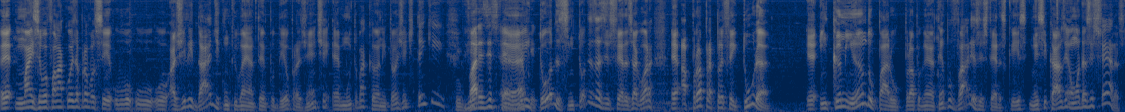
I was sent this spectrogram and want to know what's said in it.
é, mas eu vou falar uma coisa para você, o, o, a agilidade com que o Ganha Tempo deu para gente é muito bacana, então a gente tem que... Em várias esferas. É, né, em todas, em todas as esferas. Agora, é, a própria prefeitura é, encaminhando para o próprio ganha-tempo várias esferas, que esse, nesse caso é uma das esferas,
